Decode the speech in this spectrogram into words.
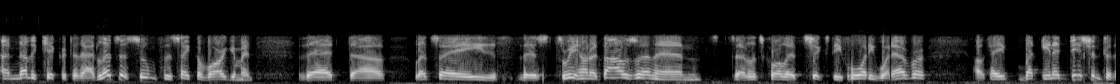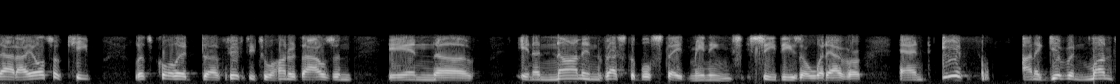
another kicker to that. Let's assume, for the sake of argument, that uh, let's say there's 300,000 and so let's call it 60, 40, whatever. Okay, but in addition to that, I also keep let's call it uh, 50 to 100,000 in uh, in a non-investable state, meaning CDs or whatever. And if on a given month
